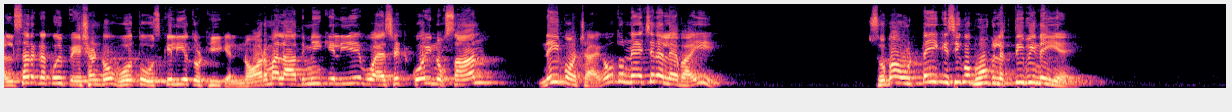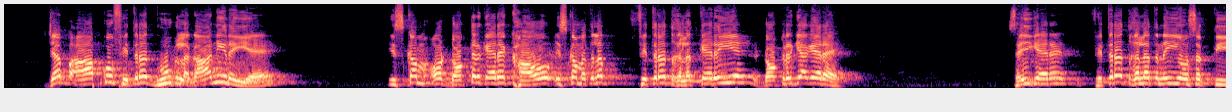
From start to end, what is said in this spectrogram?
السر کا کوئی پیشنٹ ہو وہ تو اس کے لیے تو ٹھیک ہے نارمل آدمی کے لیے وہ ایسڈ کوئی نقصان نہیں پہنچائے گا وہ تو نیچرل ہے بھائی صبح اٹھتے ہی کسی کو بھوک لگتی بھی نہیں ہے جب آپ کو فطرت بھوک لگا نہیں رہی ہے اس کا اور ڈاکٹر کہہ رہے کھاؤ اس کا مطلب فطرت غلط کہہ رہی ہے ڈاکٹر کیا کہہ رہا ہے صحیح کہہ رہے فطرت غلط نہیں ہو سکتی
